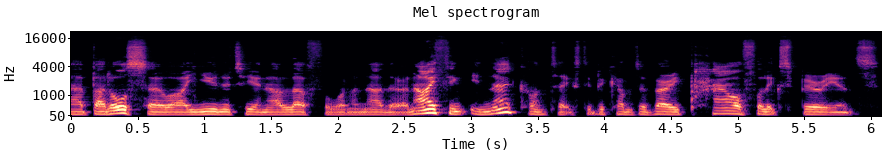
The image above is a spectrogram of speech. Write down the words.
uh, but also our unity and our love for one another. And I think in that context, it becomes a very powerful experience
